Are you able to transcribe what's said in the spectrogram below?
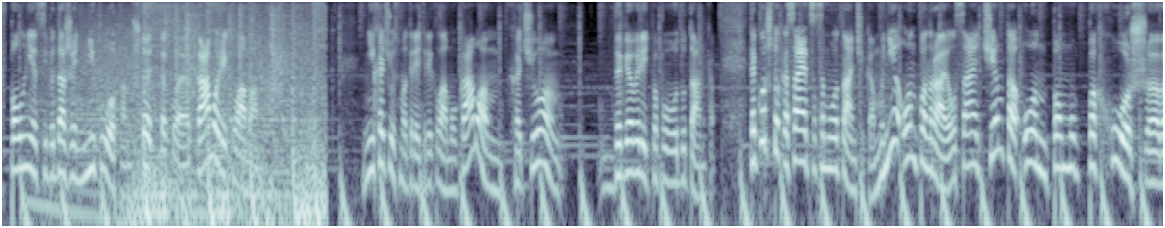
вполне себе даже неплохо. Что это такое? Камо реклама? Не хочу смотреть рекламу Камо, хочу договорить по поводу танка. Так вот, что касается самого танчика. Мне он понравился. Чем-то он по похож э,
